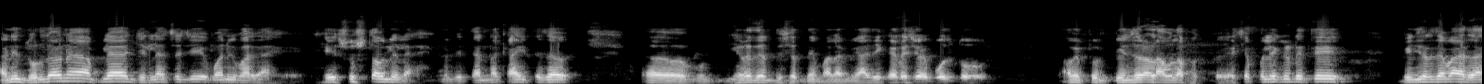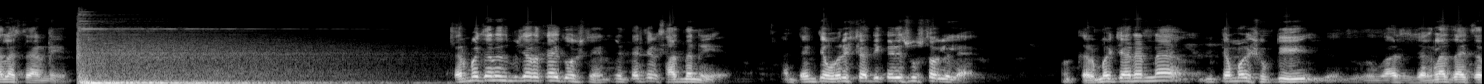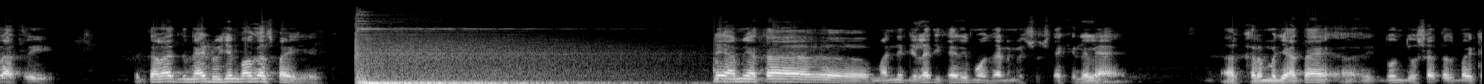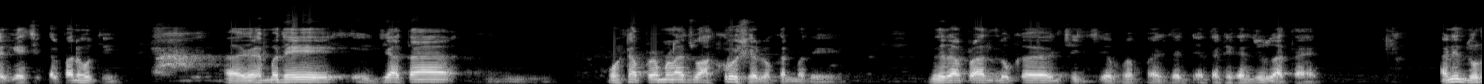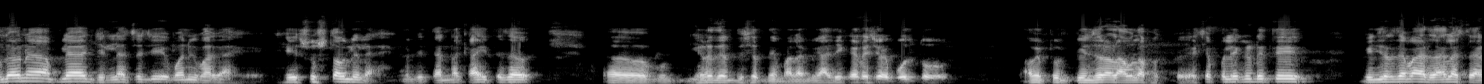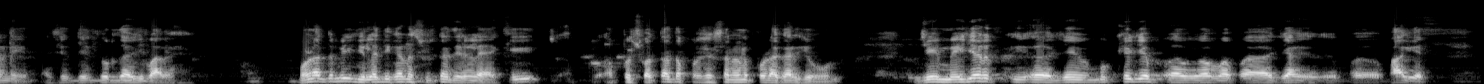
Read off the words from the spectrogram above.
आणि दुर्दैवानं आपल्या जिल्ह्याचं जे वन विभाग आहे हे सुस्तावलेलं आहे. म्हणजे त्यांना काही त्याचं अं, घेणं देणं दिसत नाही मला. मी अधिकाऱ्याशिवाय बोलतो आम्ही पिंजरा लावला फक्त. याच्या पलीकडे ते पिंजऱ्याच्या बाहेर जायलाच तयार नाही कर्मचाऱ्यांचा बिचारा काही दोष नाही. पण त्यांच्याकडे साधनं नाही आहे आणि त्यांचे वरिष्ठ अधिकारी सुस्तावलेले आहेत. कर्मचाऱ्यांना त्यामुळे शेवटी आज जंगलात जायचं रात्री तर त्याला नाईट विजन बघाच पाहिजे. नाही आम्ही आता मान्य जिल्हाधिकारी महोदयांना मी सूचना केलेल्या आहे खरं म्हणजे आता एक दोन दिवसातच बैठक घ्यायची कल्पना होती. यामध्ये जे आता मोठ्या प्रमाणात जो आक्रोश आहे लोकांमध्ये निरापराध लोकांची त्या ठिकाणी जीव जात आहेत. आणि दुर्दैवानं आपल्या जिल्ह्याचं जे वन विभाग आहे हे सुस्तावलेलं आहे. म्हणजे त्यांना काही त्याचं घेणं देणं दिसत नाही मला. मी अधिकाऱ्याशिवाय बोलतो. आम्ही पिंजरा लावला फक्त. याच्या पलीकडे ते पिंजऱ्याच्या बाहेर जायलाच तयार नाही. अशी जी दुर्दैवाची बाब आहे. म्हणून आता मी जिल्हाधिकाऱ्यांना सूचना दिलेल्या आहे की आपण स्वतः प्रशासनानं पुढाकार घेऊन जे मेजर जे मुख्य जे जे भाग आहेत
